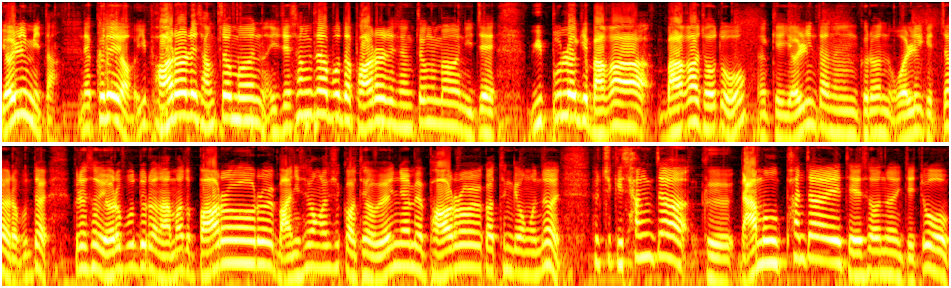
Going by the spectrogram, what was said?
열립니다. 네, 그래요. 이 발열의 장점은 이제 상자보다 발열의 장점은 이제 윗블럭이 막아 막아져도 이렇게 열린다는 그런 원리겠죠, 여러분들. 그래서 여러분들은 아마도 발열을 많이 사용하실 것 같아요. 왜냐하면 발열 같은 경우는 솔직히 상자 그 나무 판자에 대해서는 이제 좀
